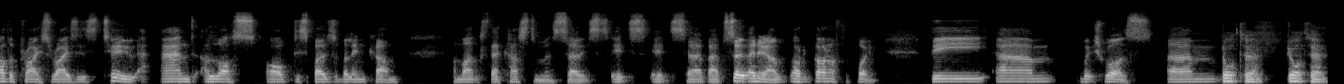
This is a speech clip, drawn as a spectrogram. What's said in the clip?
other price rises too and a loss of disposable income amongst their customers. So it's it's it's uh, bad. So anyway I've gone off the point. The um which was um short term short term.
